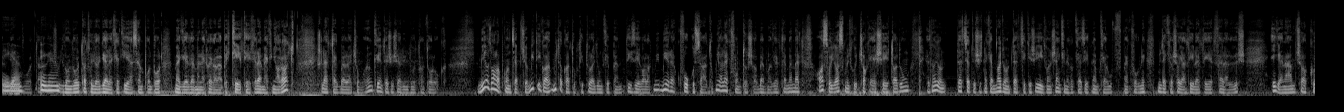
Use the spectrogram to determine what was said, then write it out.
Igen. voltál, Igen. és úgy gondoltad, hogy a gyerekek ilyen szempontból megérdemelnek legalább egy két hét remek nyarat, és lettek bele csomó önkéntes, és elindult a dolog. Mi az alapkoncepció? Mit, igaz, mit akartuk ti tulajdonképpen tíz év alatt? Mi, mire fókuszáltok? Mi a legfontosabb ebben az értelemben? Mert az, hogy azt mondjuk, hogy csak esélyt adunk, ez nagyon tetszetős, és nekem nagyon tetszik, és így van, senkinek a kezét nem kell megfogni, mindenki a saját életéért felelős. Igen, ám csak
